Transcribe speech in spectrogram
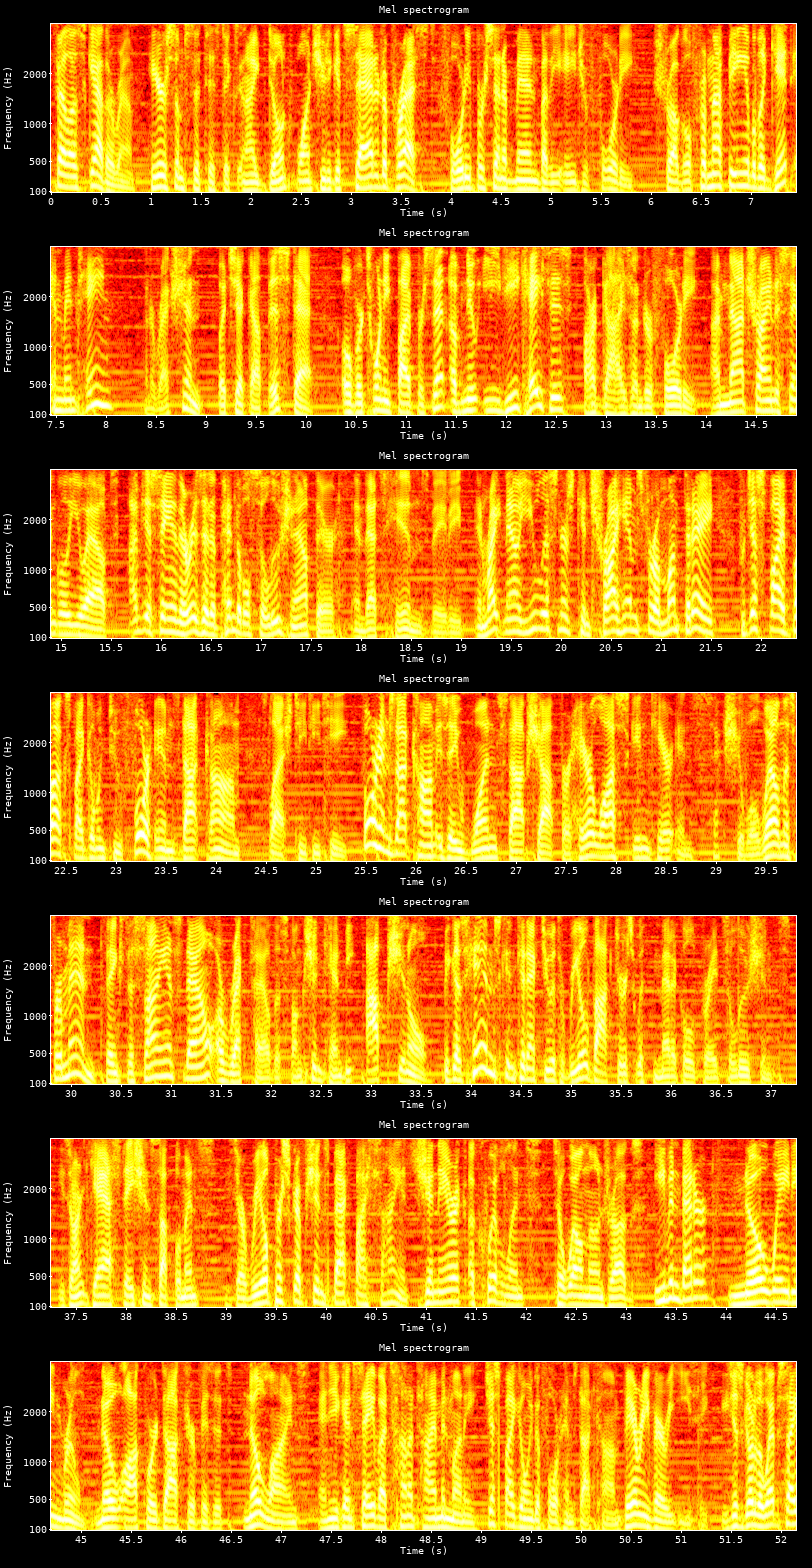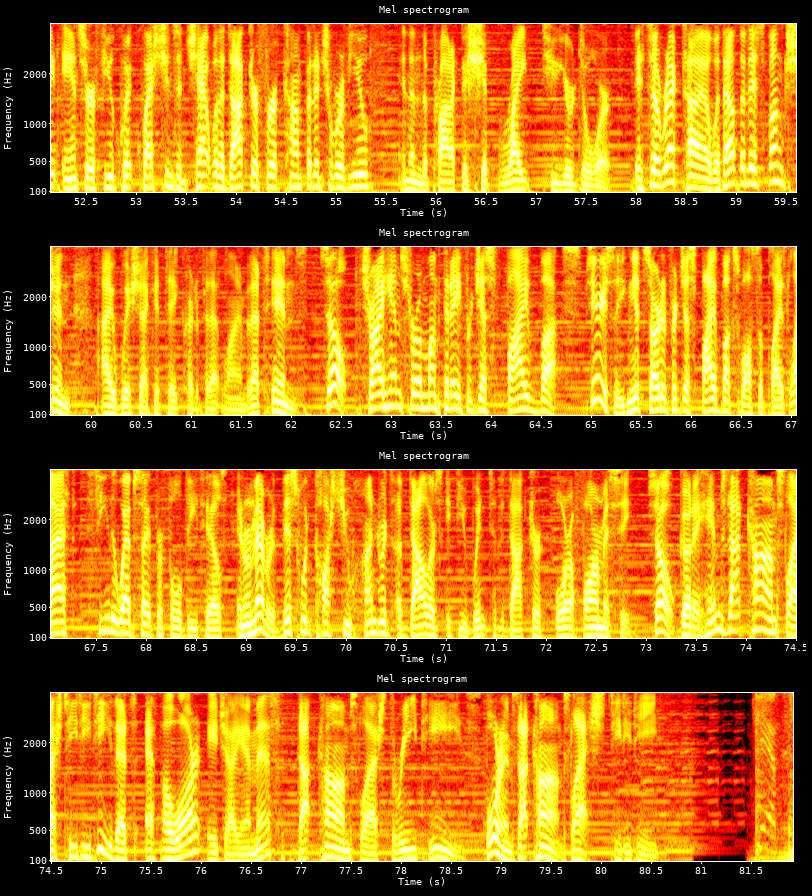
Fellas, gather around. Here are some statistics, and I don't want you to get sad or depressed. 40% of men by the age of 40 struggle from not being able to get and maintain an erection. But check out this stat. Over 25% of new ED cases are guys under 40. I'm not trying to single you out. I'm just saying there is a dependable solution out there, and that's Hims, baby. And right now, you listeners can try Hims for a month today for just five bucks by going to forhims.com slash TTT. Forhims.com is a one-stop shop for hair loss, skincare, and sexual wellness for men. Thanks to science now, erectile dysfunction can be optional because Hims can connect you with real doctors with medical-grade solutions. These aren't gas station supplements. These are real prescriptions backed by science, generic equivalents to well-known drugs. Even better, no waiting room, no awkward doctor visits, no lines, and you can save a ton of time and money just by going to forhims.com. Very, very easy. You just go to the website, answer a few quick questions, and chat with a doctor for a confidential review, and then the product is shipped right to your door. It's erectile without the dysfunction. I wish I could take credit for that line, but that's Hims. So try Hims for a month today for just five bucks. Seriously, you can get started for just five bucks while supplies last. See the website for full details. And remember, this would cost you hundreds of dollars if you went to the doctor or a pharmacy. So go to hims.com slash TTT. That's F O R H I M S dot com slash three T's. Forhims.com slash TTT.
